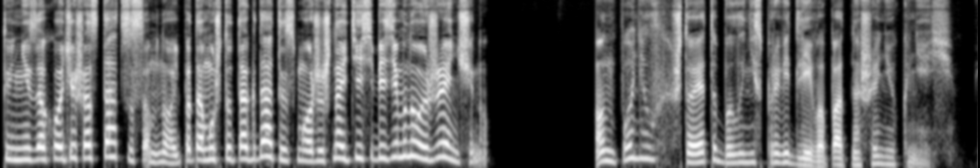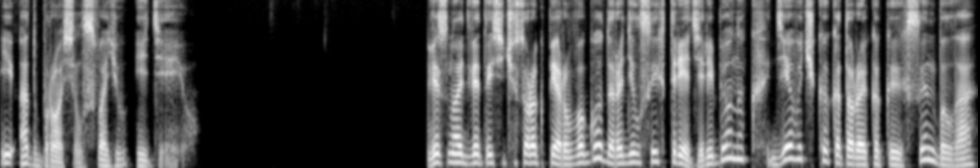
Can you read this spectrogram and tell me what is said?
ты не захочешь остаться со мной, потому что тогда ты сможешь найти себе земную женщину». Он понял, что это было несправедливо по отношению к ней, и отбросил свою идею. Весной 2041 года родился их третий ребенок, девочка, которая, как и их сын, была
